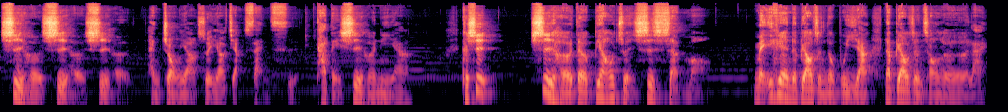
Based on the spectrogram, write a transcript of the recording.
适合，适合，适合，很重要。所以要讲三次，他得适合你呀。可是适合的标准是什么？每一个人的标准都不一样。那标准从何而来？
